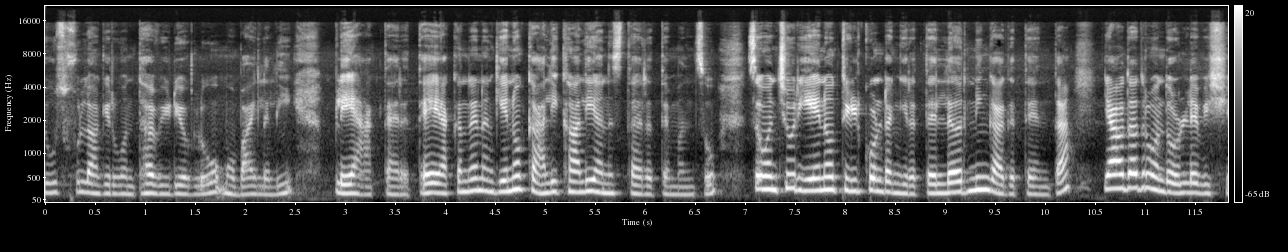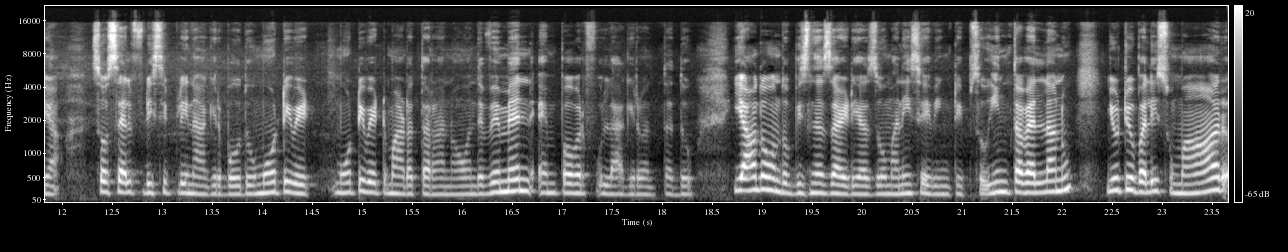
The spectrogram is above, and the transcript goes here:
ಯೂಸ್ಫುಲ್ ಆಗಿರುವಂಥ ವೀಡಿಯೋಗಳು ಮೊಬೈಲಲ್ಲಿ ಪ್ಲೇ ಆಗ್ತಾ ಇರುತ್ತೆ. ಯಾಕಂದರೆ ನನಗೇನೋ ಖಾಲಿ ಖಾಲಿ ಅನ್ನಿಸ್ತಾ ಇರುತ್ತೆ ಮನಸ್ಸು ಸೊ ಒಂಚೂರು ಏನೋ ತಿಳ್ಕೊಂಡಂಗಿರುತ್ತೆ ಲರ್ನಿಂಗ್ ಆಗುತ್ತೆ ಅಂತ. ಯಾವುದಾದ್ರೂ ಒಂದು ಒಳ್ಳೆಯ ವಿಷಯ. ಸೊ ಸೆಲ್ಫ್ ಡಿಸಿಪ್ಲಿನ್ ಆಗಿರ್ಬೋದು ಮೋಟಿವೇಟ್ ಮೋಟಿವೇಟ್ ಮಾಡೋ ಥರನೋ, ಒಂದು ವಿಮೆನ್ ಎಂಪವರ್ಫುಲ್ ಆಗಿರುವಂಥದ್ದು, ಯಾವುದೋ ಒಂದು business ideas money saving tips ಇಂಥವೆಲ್ಲನೂ ಯೂಟ್ಯೂಬಲ್ಲಿ ಸುಮಾರು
